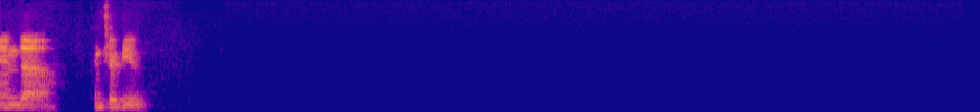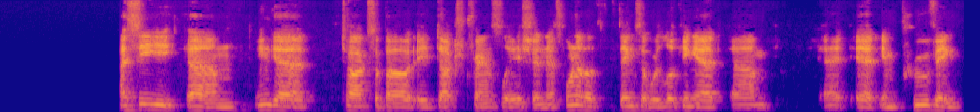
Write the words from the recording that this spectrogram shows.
and uh, contribute. I see um, Inge talks about a Dutch translation. That's one of the things that we're looking at, um, at, at improving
